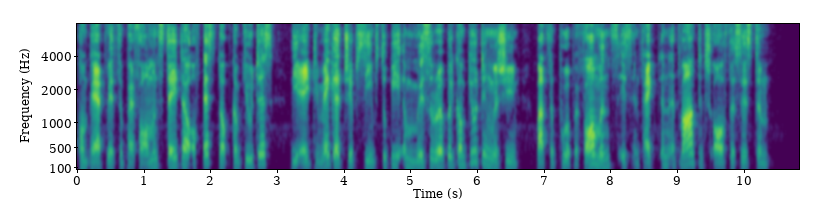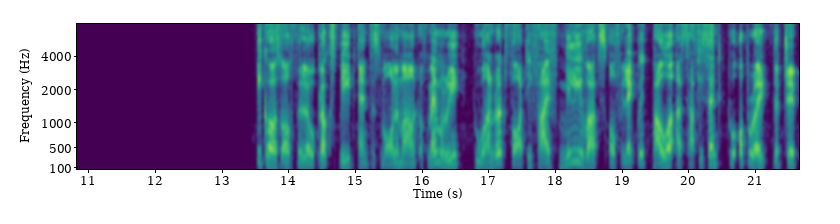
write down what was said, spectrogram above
Compared with the performance data of desktop computers, the ATmega chip seems to be a miserable computing machine, but the poor performance is in fact an advantage of the system. Because of the low clock speed and the small amount of memory, 245mW of electric power are sufficient to operate the chip.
